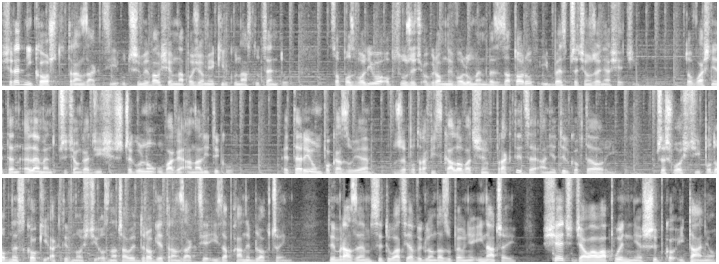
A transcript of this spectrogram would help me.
Średni koszt transakcji utrzymywał się na poziomie kilkunastu centów, co pozwoliło obsłużyć ogromny wolumen bez zatorów i bez przeciążenia sieci. To właśnie ten element przyciąga dziś szczególną uwagę analityków. Ethereum pokazuje, że potrafi skalować się w praktyce, a nie tylko w teorii. Przeszłości podobne skoki aktywności oznaczały drogie transakcje i zapchany blockchain. Tym razem sytuacja wygląda zupełnie inaczej. Sieć działała płynnie, szybko i tanio,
